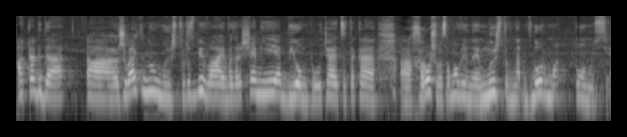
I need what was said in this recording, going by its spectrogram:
А когда а, жевательную мышцу разбиваем, возвращаем ей объем, получается такая а, хорошая восстановленная мышца в, в нормотонусе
